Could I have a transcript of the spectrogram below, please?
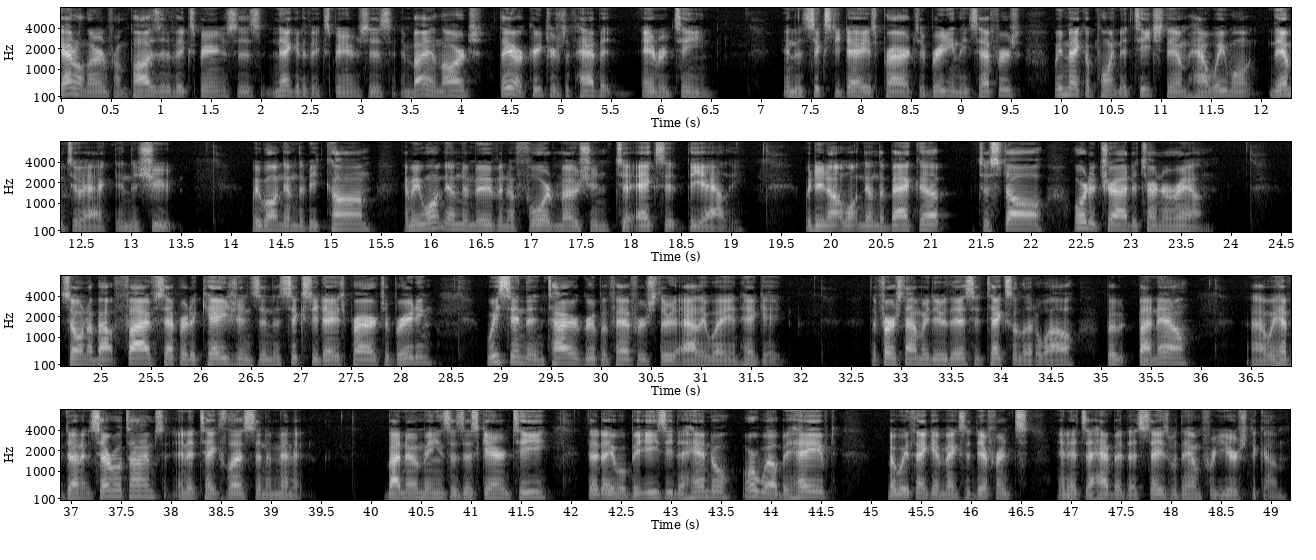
Cattle learn from positive experiences, negative experiences, and by and large, they are creatures of habit and routine. In the 60 days prior to breeding these heifers, we make a point to teach them how we want them to act in the chute. We want them to be calm, and we want them to move in a forward motion to exit the alley. We do not want them to back up, to stall, or to try to turn around. So, on about five separate occasions in the 60 days prior to breeding, we send the entire group of heifers through the alleyway and headgate. The first time we do this, it takes a little while, but by now, uh, we have done it several times and it takes less than a minute. By no means does this guarantee that they will be easy to handle or well behaved, but we think it makes a difference and it's a habit that stays with them for years to come.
